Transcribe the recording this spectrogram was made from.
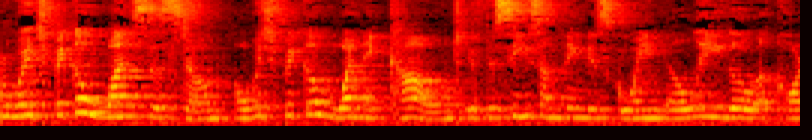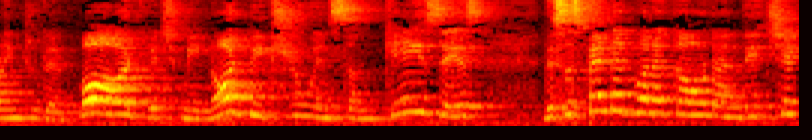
which pick up one system or which pick up one account if they see something is going illegal according to their bot, which may not be true in some cases, they suspend that one account and they check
